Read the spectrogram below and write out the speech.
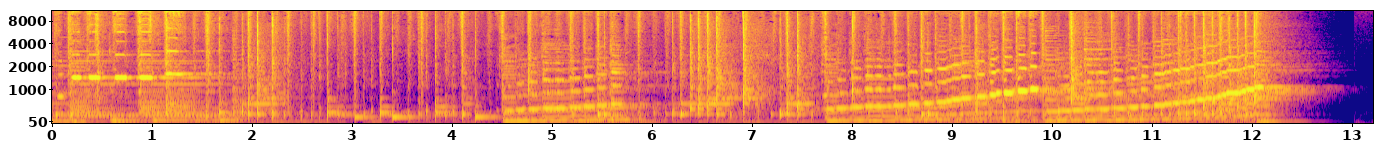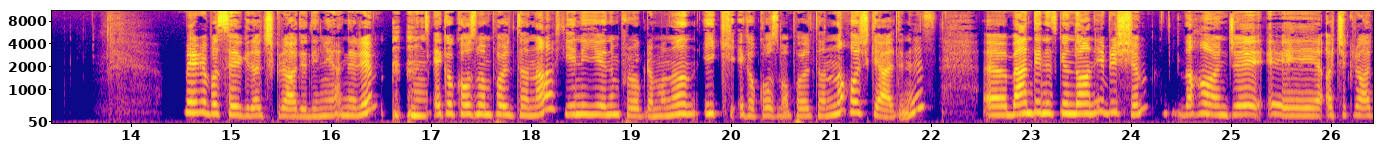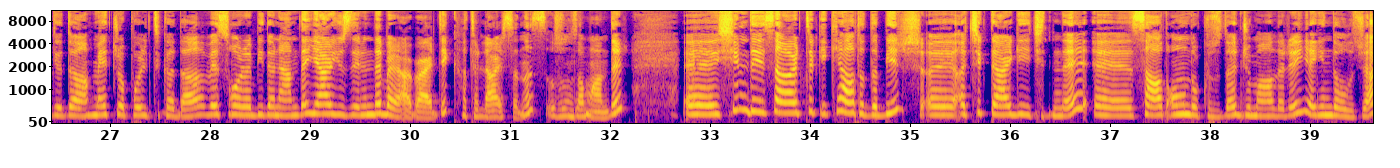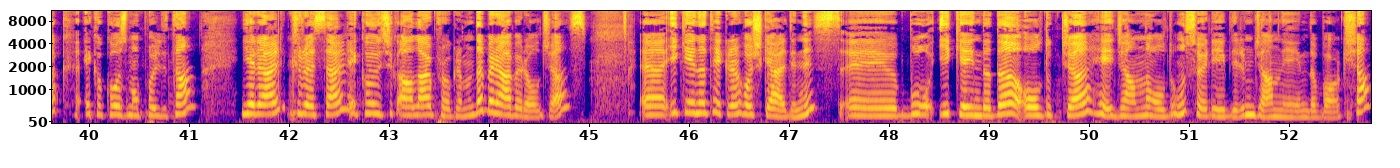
Merhaba sevgili Açık Radyo dinleyenlerim. Eko Kozmopolitan'a yeni yayın programının ilk Eko Kozmopolitan'ına hoş geldiniz. Ee, ben Deniz Gündoğan İbrişim. Daha önce e, Açık Radyo'da, Metropolitika'da ve sonra bir dönemde yeryüzlerinde beraberdik hatırlarsanız uzun zamandır. Ee, şimdi ise artık iki haftada bir e, Açık Dergi içinde e, saat 19'da Cumaları yayında olacak. Eko Kozmopolitan yerel, küresel, ekolojik ağlar programında beraber olacağız. Ee, ilk yayına tekrar hoş geldiniz. Ee, bu ilk yayında da oldukça heyecanlı olduğumu söyleyebilirim canlı yayında bu akşam.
